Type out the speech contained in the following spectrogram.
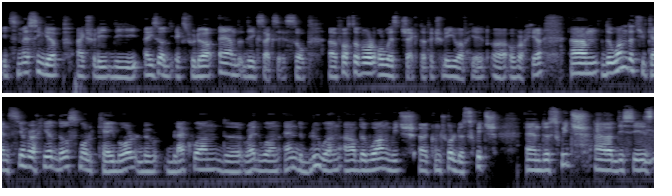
it's messing up actually the either the extruder and the x-axis. So uh, first of all, always check that actually you have here uh, over here. Um, the one that you can see over here, those small cable, the black one, the red one, and the blue one are the one which uh, control the switch. And the switch, uh, this is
